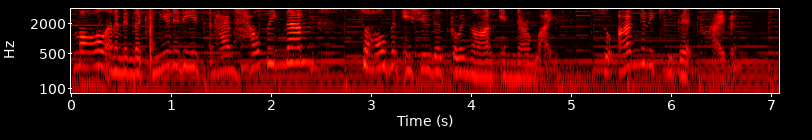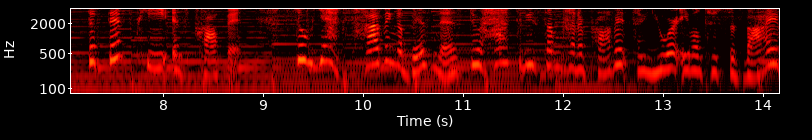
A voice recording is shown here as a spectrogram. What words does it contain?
small and I'm in the communities and I'm helping them solve an issue that's going on in their life. So I'm going to keep it private. The fifth P is profit. So, yes, having a business, there has to be some kind of profit so you are able to survive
